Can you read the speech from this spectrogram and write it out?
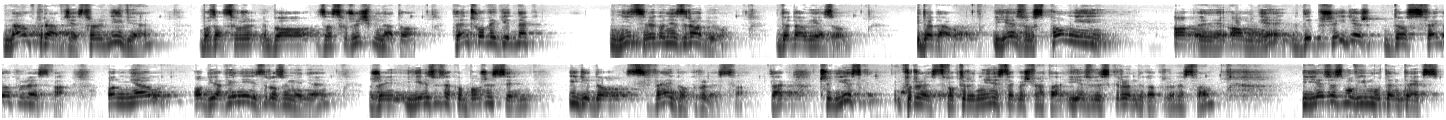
Nam wprawdzie sprawiedliwie, bo, zasłuży, bo zasłużyliśmy na to. Ten człowiek jednak nic złego nie zrobił. I dodał Jezu. I dodał, Jezu, wspomnij o, y, o mnie, gdy przyjdziesz do swego królestwa. On miał objawienie i zrozumienie, że Jezus jako Boży Syn idzie do swego królestwa. Tak? Czyli jest królestwo, które nie jest tego świata i Jezus jest królem tego królestwa. I Jezus mówi mu ten tekst,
